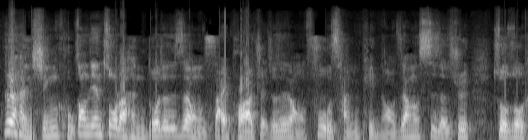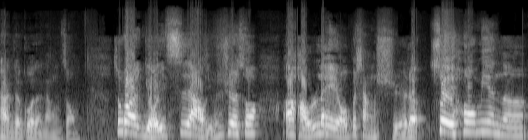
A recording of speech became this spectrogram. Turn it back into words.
我觉得很辛苦。中间做了很多就是这种 side project，就是这种副产品，然后这样试着去做做看。这过程当中，结果有一次啊，我就觉得说啊，好累哦，我不想学了。最后面呢，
